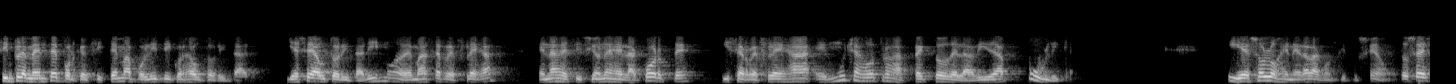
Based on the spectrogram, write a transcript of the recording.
simplemente porque el sistema político es autoritario. Y ese autoritarismo además se refleja en las decisiones de la Corte y se refleja en muchos otros aspectos de la vida pública. Y eso lo genera la Constitución. Entonces,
